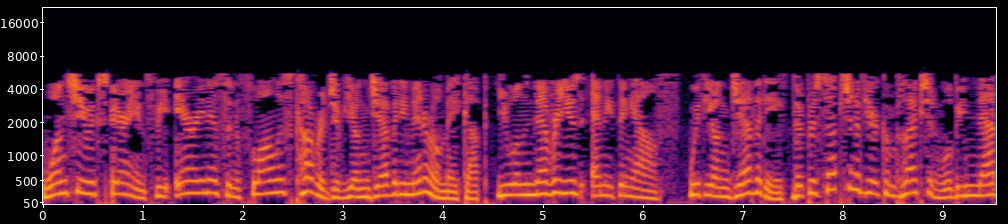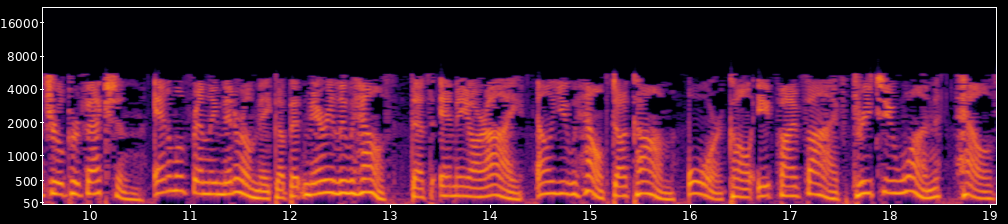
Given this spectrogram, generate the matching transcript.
Once you experience the airiness and flawless coverage of Youngevity mineral makeup, you will never use anything else. With Youngevity, the perception of your complexion will be natural perfection. Animal friendly mineral makeup at Marilu Health. That's M-A-R-I-L-U Health.com or call 855-321-HEALTH.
